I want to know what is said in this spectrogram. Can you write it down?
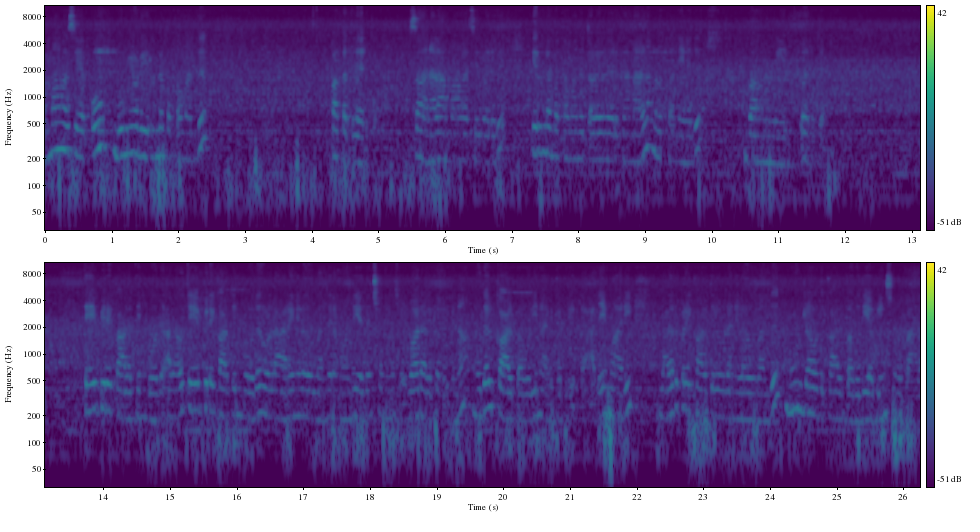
அமாவாசை அப்போ பூமியோட இருண்ட பக்கம் வந்து பக்கத்தில் இருக்கும் ஸோ அதனால் அமாவாசை வருது. இருண்ட பக்கம் வந்து தொலைவில் இருக்கிறனால நம்மளுக்கு வந்து என்னது? பௌர்ணமி வருது. தேய்பிறை காலத்தின் போது அதாவது தேய்பிறை காலத்தின் போது உள்ள அரைநிலவு வந்து நம்ம வந்து எதன் சொல்லணும் எவ்வாறு அழைக்கப்படுதுன்னா முதல் கால் பகுதின்னு அழைக்கப்படுது அதே மாதிரி வளர்பிறை காலத்தில் உள்ள நிலவு வந்து மூன்றாவது கால் பகுதி அப்படின்னு சொல்கிறாங்க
